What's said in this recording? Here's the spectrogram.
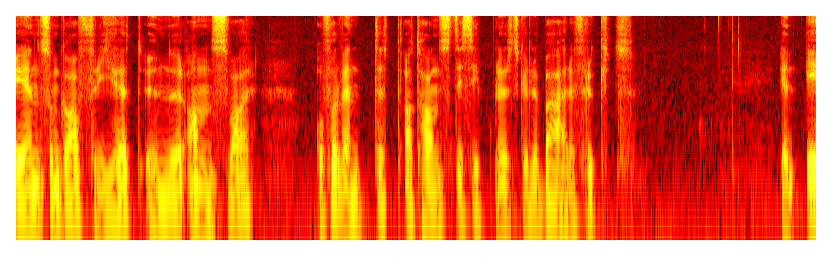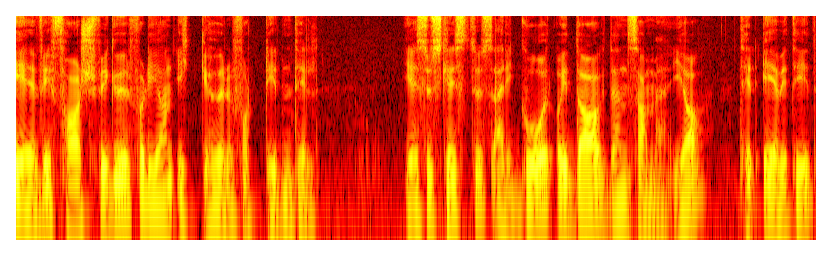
en som ga frihet under ansvar og forventet at hans disipler skulle bære frukt. En evig farsfigur fordi han ikke hører fortiden til. Jesus Kristus er i går og i dag den samme, ja, til evig tid.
